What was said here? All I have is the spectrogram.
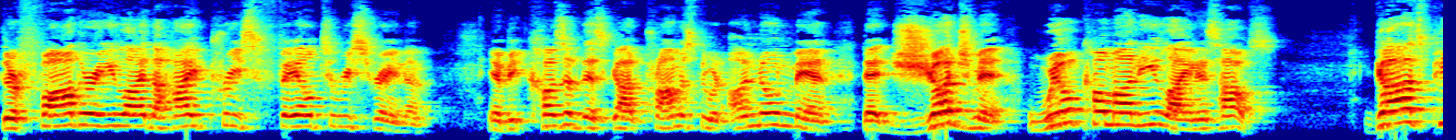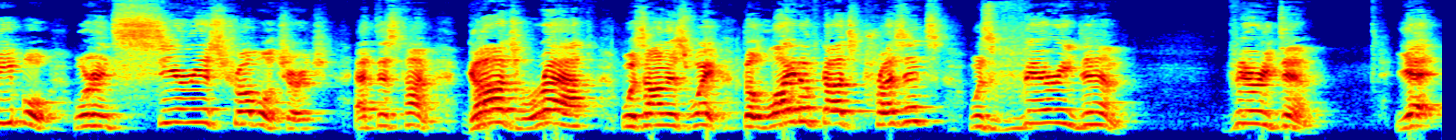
Their father, Eli, the high priest, failed to restrain them. And because of this, God promised through an unknown man that judgment will come on Eli and his house. God's people were in serious trouble, church, at this time. God's wrath was on his way. The light of God's presence was very dim. Very dim. Yet,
